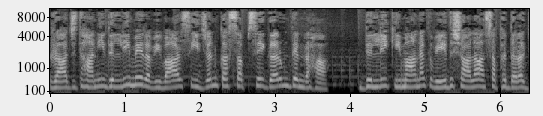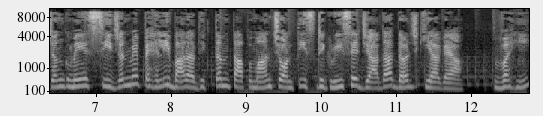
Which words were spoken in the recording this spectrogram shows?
राजधानी दिल्ली में रविवार सीज़न का सबसे गर्म दिन रहा। दिल्ली की मानक वेधशाला सफदरजंग में इस सीज़न में पहली बार अधिकतम तापमान 34 डिग्री से ज़्यादा दर्ज किया गया। वहीं,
